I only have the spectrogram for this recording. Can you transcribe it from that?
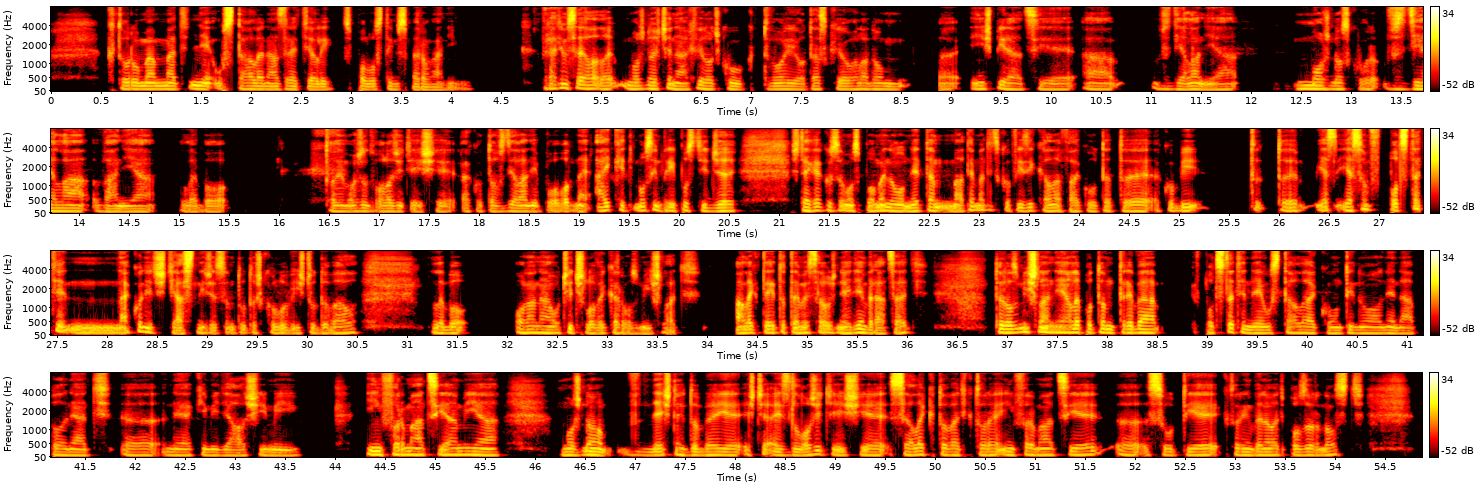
ktorú mám mať neustále na zreteli spolu s tým smerovaním. Vrátim sa ale možno ešte na chvíľočku k tvojej otázke ohľadom e, inšpirácie a vzdelania, možno skôr vzdelávania, lebo to je možno dôležitejšie ako to vzdelanie pôvodné. Aj keď musím pripustiť, že, že tak ako som ho spomenul, mne tam matematicko-fyzikálna fakulta, to je akoby to, to je, ja, ja som v podstate nakoniec šťastný, že som túto školu vyštudoval, lebo ona naučí človeka rozmýšľať. Ale k tejto téme sa už nejdem vrácať. To rozmýšľanie ale potom treba v podstate neustále a kontinuálne naplňať e, nejakými ďalšími informáciami a možno v dnešnej dobe je ešte aj zložitejšie selektovať, ktoré informácie e, sú tie, ktorým venovať pozornosť,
